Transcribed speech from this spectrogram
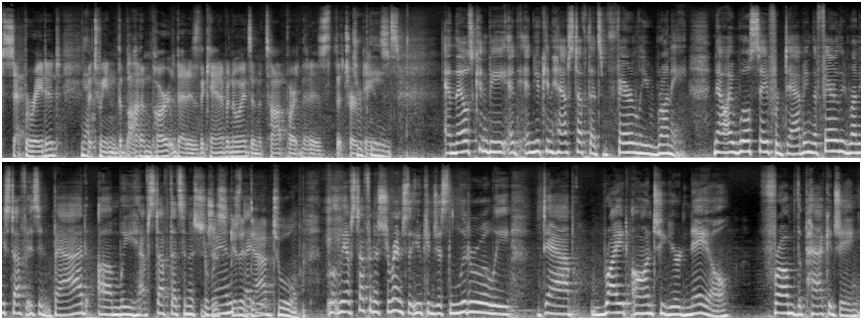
separated Yeah. between the bottom part that is the cannabinoids and the top part that is the terpenes. terpenes. And those can be, and, and you can have stuff that's fairly runny. Now, I will say for dabbing, the fairly runny stuff isn't bad. Um, we have stuff that's in a syringe. Just get a dab You, tool. we have stuff in a syringe that you can just literally dab right onto your nail from the packaging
